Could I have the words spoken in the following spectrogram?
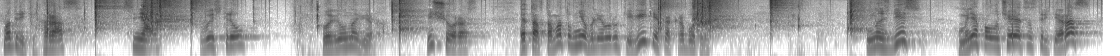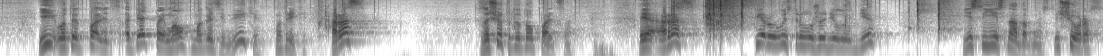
Смотрите, раз, снял, выстрел, вывел наверх. Еще раз. Это автомат у меня в левой руке. Видите, как работает? Но здесь у меня получается, смотрите, раз, и вот этот палец опять поймал магазин. Видите? Смотрите. Раз, за счет вот этого пальца. Я раз, первый выстрел уже делаю где? Если есть надобность. Еще раз.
